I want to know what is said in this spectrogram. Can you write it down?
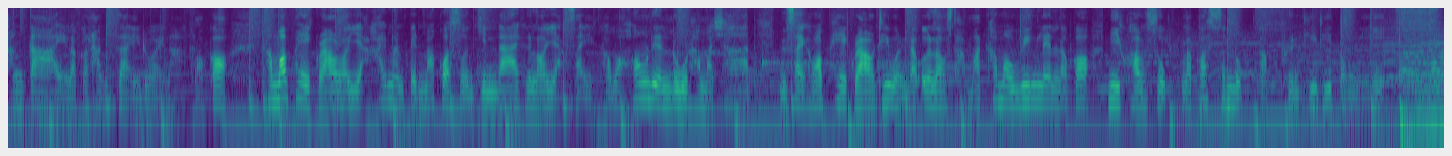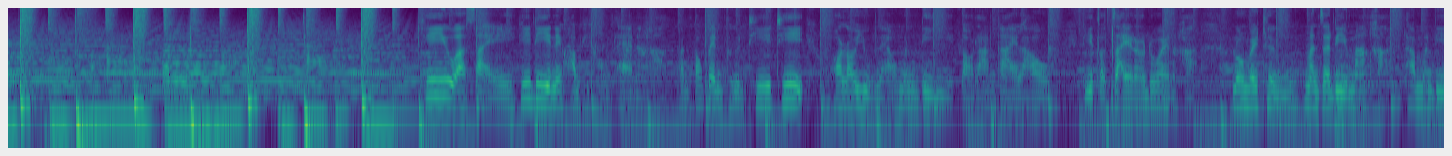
ทั้งกายแล้วก็ทั้งใจด้วยนะแล้วก็คำว่า playground เราอยากให้มันเป็นมากกว่าสวนกินได้ คือเราอยากใส่คำว่าห้องเรียนรู้ธรรมชาติ หรือใส่คำว่า playground ที่เหมือนแบบเออเราสามารถเข้ามาวิ่งเล่น แล้วก็มีความสุขแล้วก็สนุกกับพื้นที่ที่ตรงนี้ ที่อยู่อาศัยที่ดีในความคิดของแพรนะคะ มันต้องเป็นพื้นที่ที่พอเราอยู่แล้วมันดีต่อร่างกายเรา ดีต่อใจเราด้วยนะคะ รวมไปถึงมันจะดีมากค่ะ ถ้ามันดี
